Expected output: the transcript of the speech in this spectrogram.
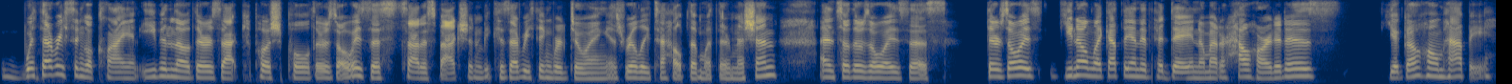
With every single client, even though there's that push pull, there's always this satisfaction because everything we're doing is really to help them with their mission. And so there's always this, there's always, you know, like at the end of the day, no matter how hard it is, you go home happy,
